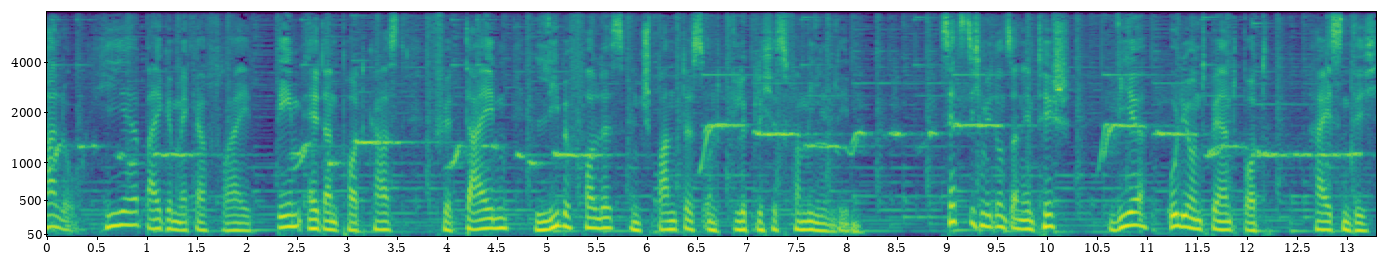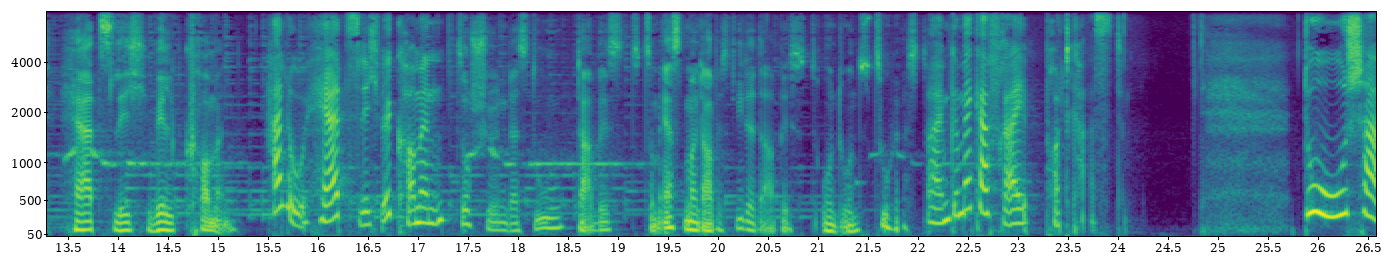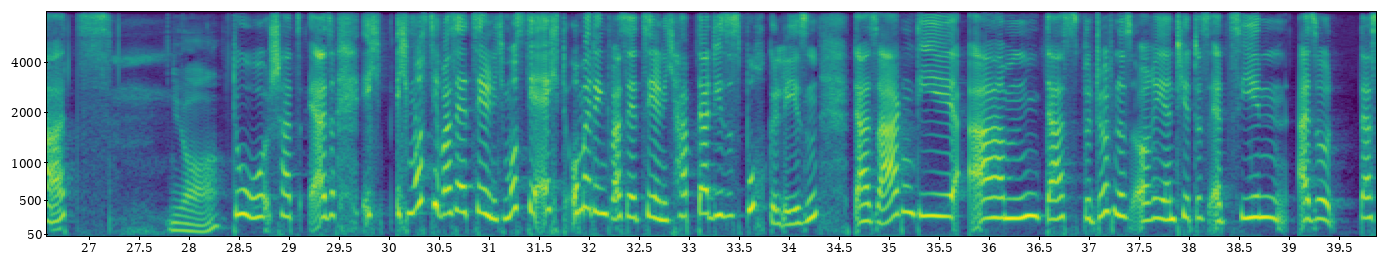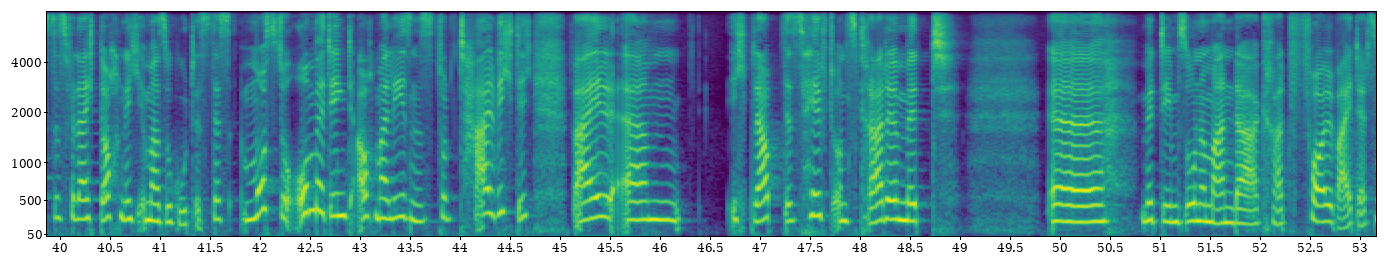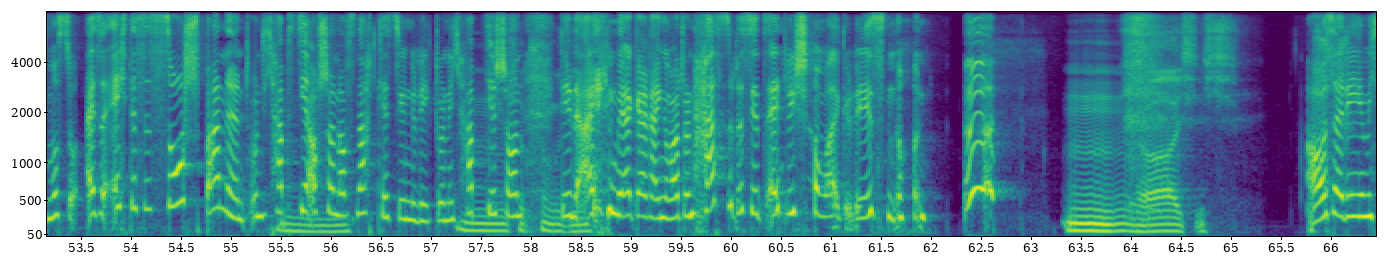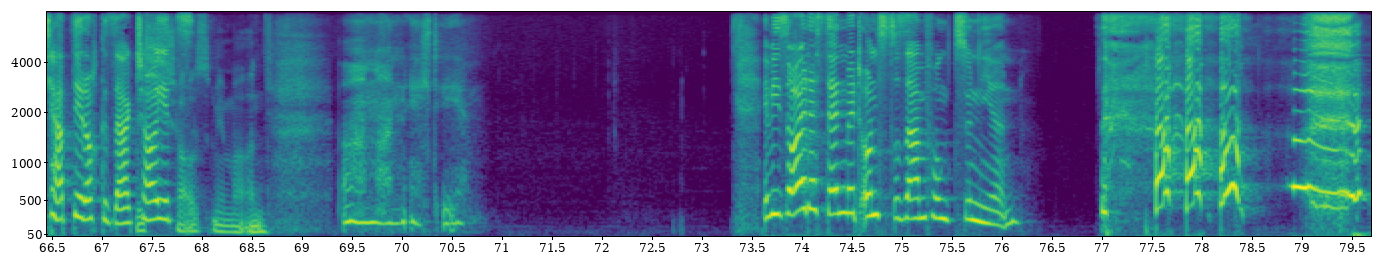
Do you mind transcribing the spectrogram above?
Hallo, hier bei Gemeckerfrei, dem Elternpodcast für dein liebevolles, entspanntes und glückliches Familienleben. Setz dich mit uns an den Tisch. Wir, Uli und Bernd Bott, heißen dich herzlich willkommen. Hallo, herzlich willkommen So schön, dass du da bist, zum ersten Mal da bist, wieder da bist und uns zuhörst. beim Gemeckerfrei Podcast. Du, Schatz, Ja, du, Schatz, also ich, ich muss dir was erzählen. Ich muss dir echt unbedingt was erzählen. Ich habe da dieses Buch gelesen. Da sagen die, ähm, dass bedürfnisorientiertes Erziehen, also dass das vielleicht doch nicht immer so gut ist. Das musst du unbedingt auch mal lesen. Das ist total wichtig, weil ähm, ich glaube, das hilft uns gerade mit äh, mit dem Sohnemann da gerade voll weiter. Das musst du, also echt, das ist so spannend und ich habe es dir auch schon aufs Nachtkästchen gelegt und ich habe Mm, dir schon, schon den gesehen. Einmerker reingemacht und hast du das jetzt endlich schon mal gelesen? Und mm, ja, ich, ich, außerdem, ich habe dir doch gesagt, schau jetzt, schau's mir mal an. oh Mann, echt eh. Wie soll das denn mit uns zusammen funktionieren?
